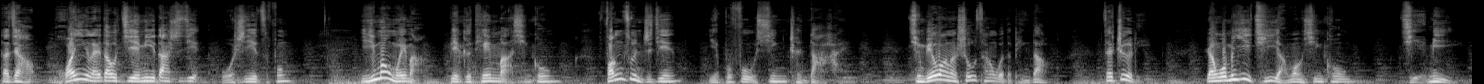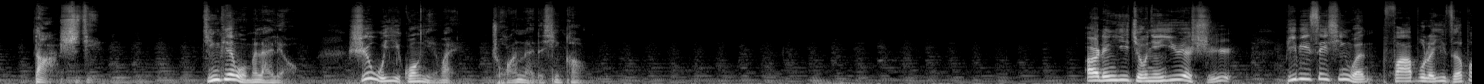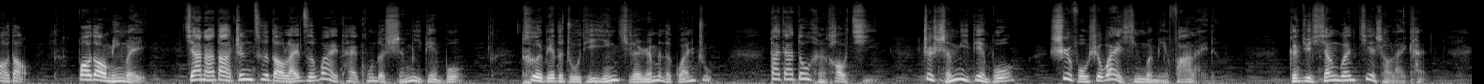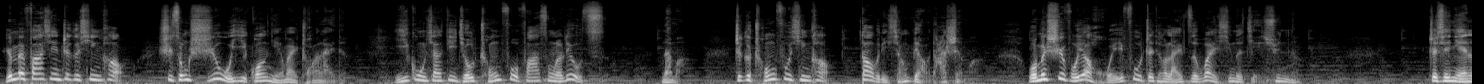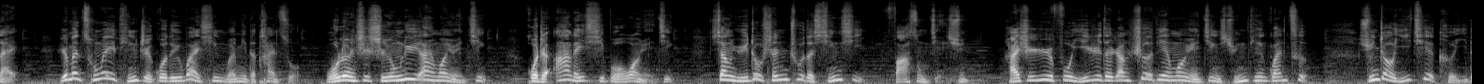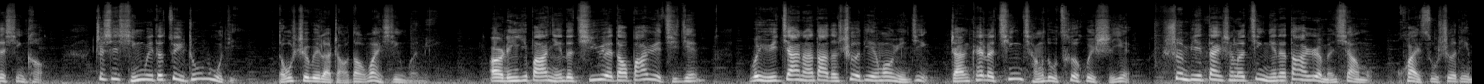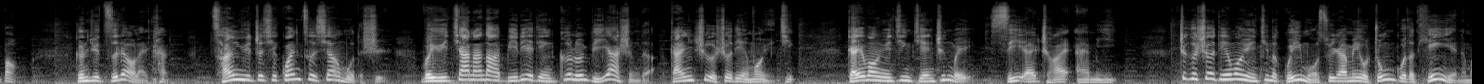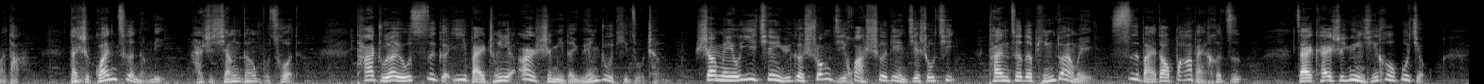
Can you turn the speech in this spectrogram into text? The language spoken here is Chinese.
大家好，欢迎来到解密大世界，我是叶子峰。以梦为马，便可天马行空；方寸之间，也不负星辰大海。请别忘了收藏我的频道，在这里，让我们一起仰望星空，解密大世界。今天我们来聊十五亿光年外传来的信号。二零一九年一月十日，BBC 新闻发布了一则报道。报道名为《加拿大侦测到来自外太空的神秘电波》，特别的主题引起了人们的关注。大家都很好奇，这神秘电波是否是外星文明发来的？根据相关介绍来看，人们发现这个信号是从十五亿光年外传来的，一共向地球重复发送了六次。那么，这个重复信号到底想表达什么？我们是否要回复这条来自外星的简讯呢？这些年来，人们从未停止过对外星文明的探索，无论是使用绿岸望远镜或者阿雷西博望远镜向宇宙深处的星系发送简讯，还是日复一日的让射电望远镜巡天观测，寻找一切可疑的信号，这些行为的最终目的都是为了找到外星文明。二零一八年的七月到八月期间，位于加拿大的射电望远镜展开了轻强度测绘实验，顺便带上了近年的大热门项目——快速射电暴。根据资料来看，参与这些观测项目的是位于加拿大比列点哥伦比亚省的干涉射电望远镜，该望远镜简称为 CHIME。这个射电望远镜的规模虽然没有中国的天眼那么大，但是观测能力还是相当不错的。它主要由四个一百乘以二十米的圆柱体组成，上面有一千余个双极化射电接收器，探测的频段为四百到八百赫兹。在开始运行后不久，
